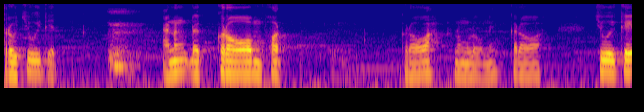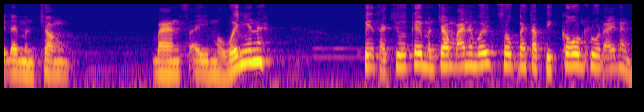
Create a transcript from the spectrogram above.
ត្រូវជួយទៀតអានឹងដែលក្របំផុតក្រក្នុងលោកនេះក្រជួយគេដែលមិនចង់បានស្អីមកវិញណាពាក្យថាជួយគេមិនចង់បានវិញសូមបេះតែពីកូនខ្លួនឯងហ្នឹង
